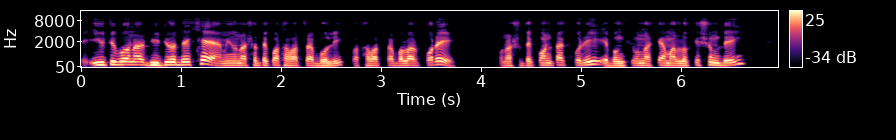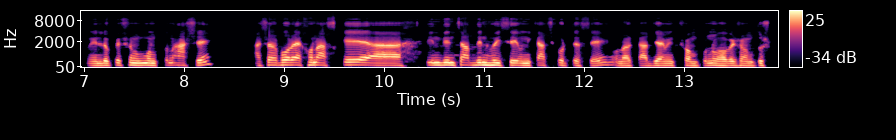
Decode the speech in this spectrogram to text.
ইউটিউবে ওনার ভিডিও দেখে আমি ওনার সাথে কথাবার্তা বলি। কথাবার্তা বলার পরে ওনার সাথে কন্ট্যাক্ট করি এবং কি ওনাকে আমার লোকেশন দেই। উনি লোকেশন মতন আসে। আসার পর এখন আজকে তিন দিন, চার দিন হয়েছে উনি কাজ করতেছে। ওনার কাজে আমি সম্পূর্ণভাবে সন্তুষ্ট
